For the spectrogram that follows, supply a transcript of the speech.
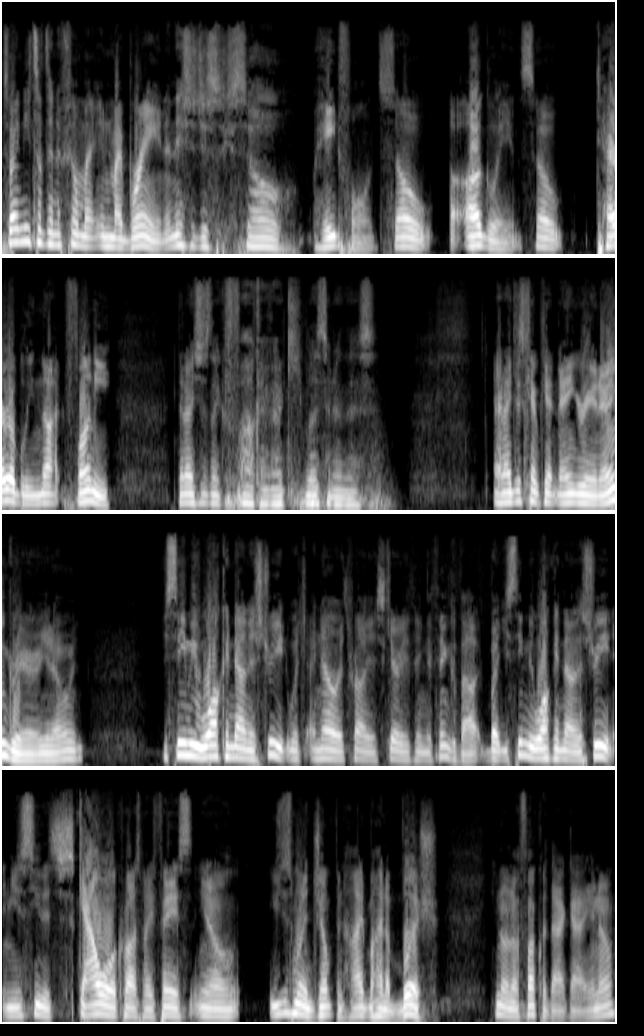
So I need something to fill my in my brain, and this is just so hateful and so ugly and so terribly not funny that I was just like, "Fuck, I gotta keep listening to this." And I just kept getting angrier and angrier, you know. You see me walking down the street, which I know is probably a scary thing to think about, but you see me walking down the street and you see this scowl across my face, you know, you just want to jump and hide behind a bush. You don't want to fuck with that guy, you know?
